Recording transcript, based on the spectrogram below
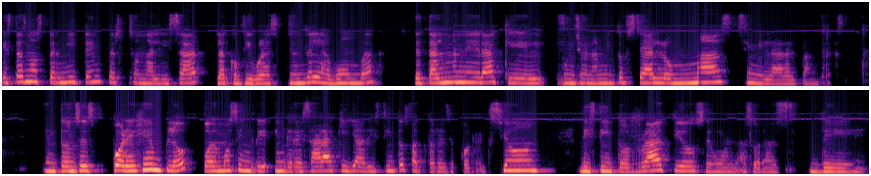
Estas nos permiten personalizar la configuración de la bomba de tal manera que el funcionamiento sea lo más similar al páncreas. Entonces, por ejemplo, podemos ingresar aquí ya distintos factores de corrección, distintos ratios según las horas de,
